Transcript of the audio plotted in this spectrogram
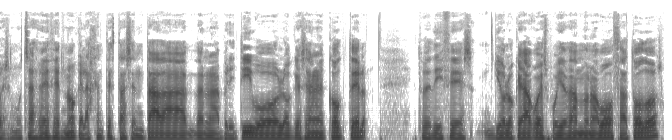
Pues muchas veces, ¿no? Que la gente está sentada, dan el aperitivo, lo que sea en el cóctel. Entonces dices, yo lo que hago es voy dando una voz a todos.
